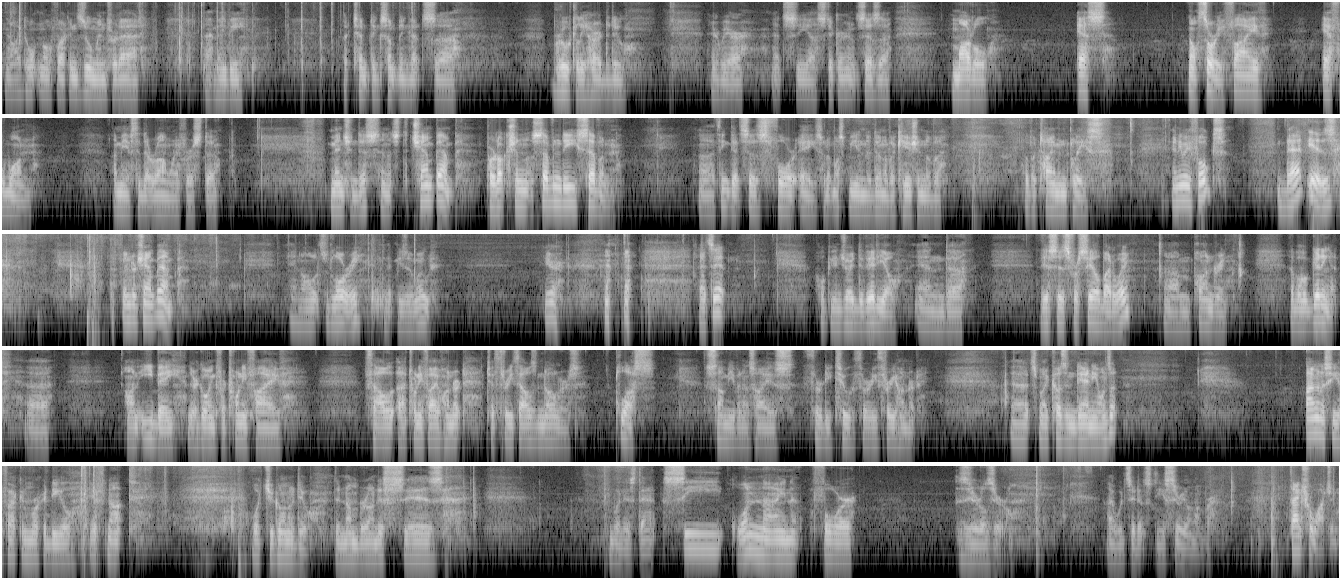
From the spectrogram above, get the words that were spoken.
Now I don't know if I can zoom in for that. I may be attempting something that's uh, brutally hard to do. Here we are. That's the uh, sticker, and it says uh, Model S No, sorry, 5F1. I may have said that wrong when I first uh, mentioned this, and it's the Champ Amp Production 77. Uh, I think that says 4A, so that must be an identification of a of a time and place. Anyway, folks, that is the Fender Champ Amp in all its glory. Let me zoom out. Here. That's it. Hope you enjoyed the video. And uh, this is for sale, by the way. I'm pondering about getting it. Uh, on eBay, they're going for 25 uh, 2,500 to $3,000 plus some even as high as 32 3300 uh, That's my cousin Danny owns it. I'm going to see if I can work a deal. If not, what you're going to do. The number on this is, what is that? C19400. I would say that's the serial number. Thanks for watching.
